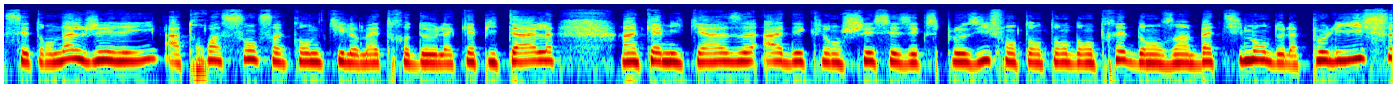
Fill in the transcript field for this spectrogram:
c'est en Algérie, à 350 km de la capitale. Un kamikaze a déclenché ses explosifs en tentant d'entrer dans un bâtiment de la police.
